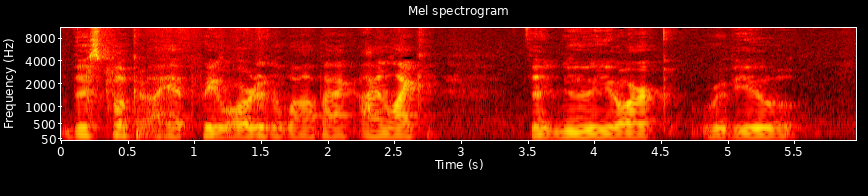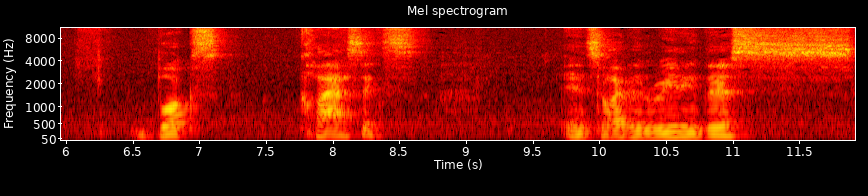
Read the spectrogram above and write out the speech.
this book I had pre-ordered a while back. I like the New York Review books, classics. And so I've been reading this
